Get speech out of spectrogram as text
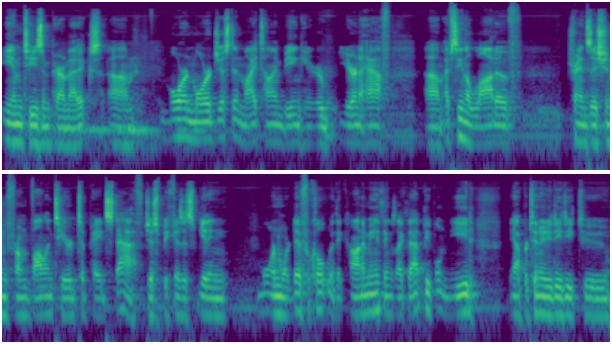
EMTs and paramedics. Um, more and more, just in my time being here, year and a half, um, I've seen a lot of transition from volunteer to paid staff, just because it's getting more and more difficult with economy and things like that. People need the opportunity to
